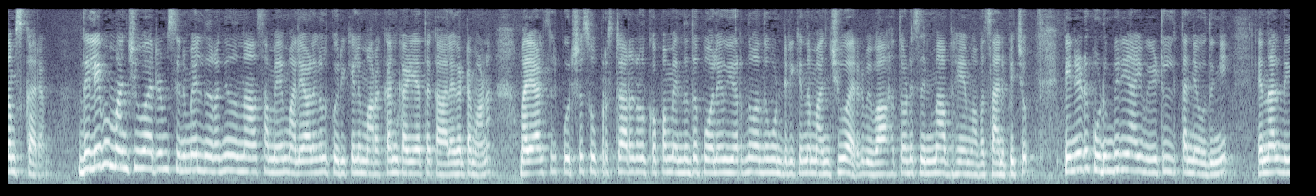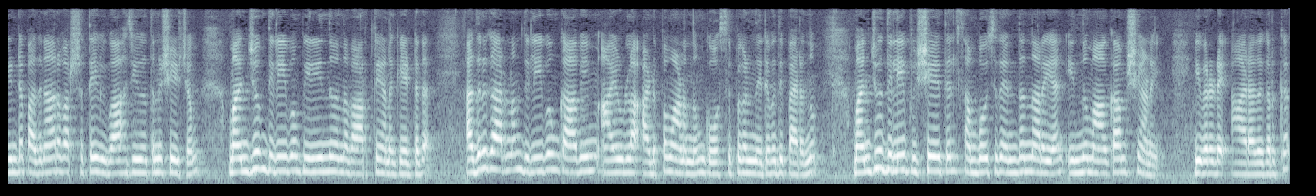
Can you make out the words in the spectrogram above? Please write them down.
നമസ്കാരം. ദിലീപും മഞ്ജു വാര്യരും സിനിമയിൽ നിറഞ്ഞു നിന്ന ആ സമയം മലയാളികൾക്ക് ഒരിക്കലും മറക്കാൻ കഴിയാത്ത കാലഘട്ടമാണ്. മലയാളത്തിൽ പുരുഷ സൂപ്പർ സ്റ്റാറുകൾക്കൊപ്പം എന്നതുപോലെ ഉയർന്നു വന്നുകൊണ്ടിരിക്കുന്ന മഞ്ജു വാര്യർ വിവാഹത്തോടെ സിനിമാഭിനയം അവസാനിപ്പിച്ചു. പിന്നീട് കുടുംബിനിയായി വീട്ടിൽ തന്നെ ഒതുങ്ങി. എന്നാൽ നീണ്ട പതിനാറ് വർഷത്തെ വിവാഹ ജീവിതത്തിന് ശേഷം മഞ്ജുവും ദിലീപും പിരിയുന്നുവെന്ന വാർത്തയാണ് കേട്ടത്. അതിന് കാരണം ദിലീപും കാവ്യയും ആയുള്ള അടുപ്പമാണെന്നും ഗോസിപ്പുകൾ നിരവധി പരന്നു. മഞ്ജു ദിലീപ് വിഷയത്തിൽ സംഭവിച്ചത് എന്തെന്നറിയാൻ ഇന്നും ആകാംക്ഷയാണ് ഇവരുടെ ആരാധകർക്ക്.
